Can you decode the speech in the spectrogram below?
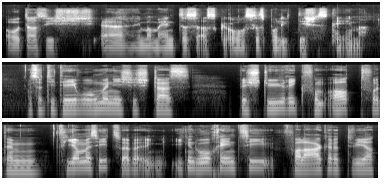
Und das ist äh, im Moment ein, ein grosses politisches Thema. Also die Idee, die rum ist, ist, dass Besteuerung vom Ort von dem Firmensitz, eben irgendwo könnte sein, verlagert wird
